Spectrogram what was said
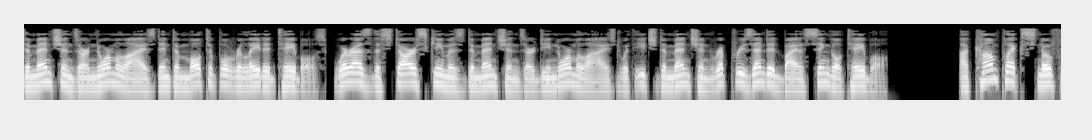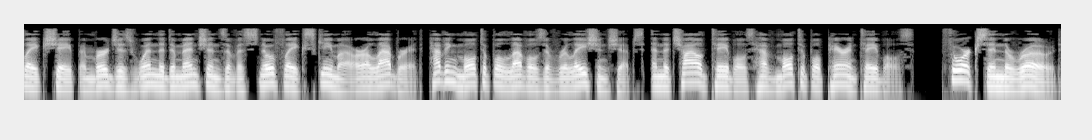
dimensions are normalized into multiple related tables, whereas the star schema's dimensions are denormalized with each dimension represented by a single table. A complex snowflake shape emerges when the dimensions of a snowflake schema are elaborate, having multiple levels of relationships, and the child tables have multiple parent tables. Forks in the road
